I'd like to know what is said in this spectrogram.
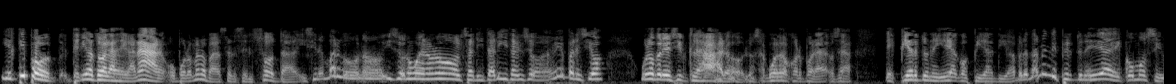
y el tipo tenía todas las de ganar, o por lo menos para hacerse el sota, y sin embargo no hizo, no, bueno, no, el sanitarista, a mí me pareció, uno podría decir, claro, los acuerdos corporales, o sea, despierta una idea conspirativa, pero también despierta una idea de cómo se,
